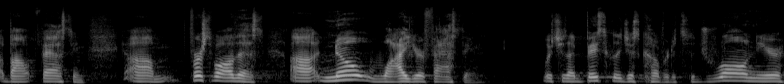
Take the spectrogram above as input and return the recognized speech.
about fasting. Um, first of all, this uh, know why you're fasting, which is I basically just covered. It's to draw near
